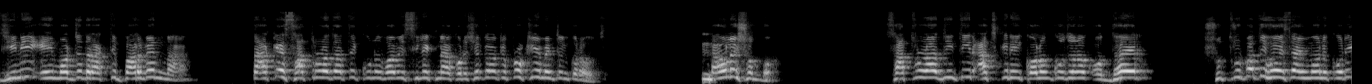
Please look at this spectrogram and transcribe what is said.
যিনি এই মর্যাদা রাখতে পারবেন না তাকে ছাত্ররা যাতে কোনোভাবে সিলেক্ট না করে সেরকম একটা প্রক্রিয়া মেনটেন করা উচিত। তাহলে সম্ভব। ছাত্র রাজনীতির আজকের এই কলঙ্কজনক অধ্যায়ের সূত্রপাতই হয়েছে আমি মনে করি।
